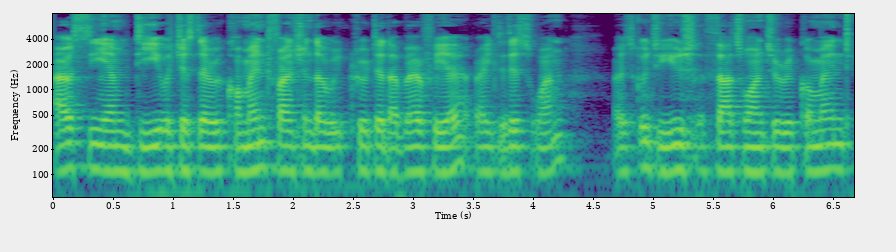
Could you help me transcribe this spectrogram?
RCMD, which is the recommend function that we created above here, right? This one? It's going to use that one to recommend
